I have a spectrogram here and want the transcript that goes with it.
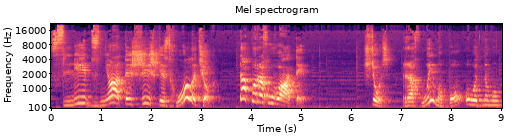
Слід зняти шишки з голочок та порахувати. Що ж, рахуємо по одному.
